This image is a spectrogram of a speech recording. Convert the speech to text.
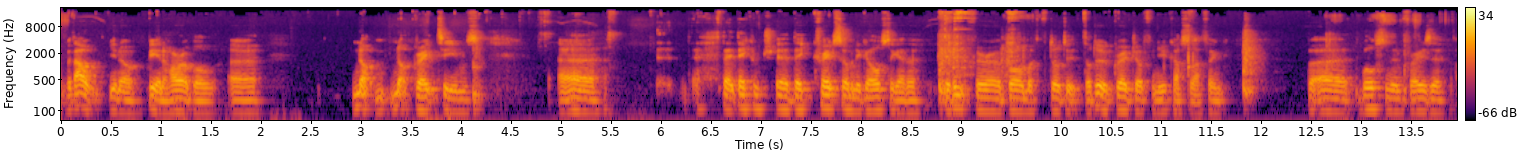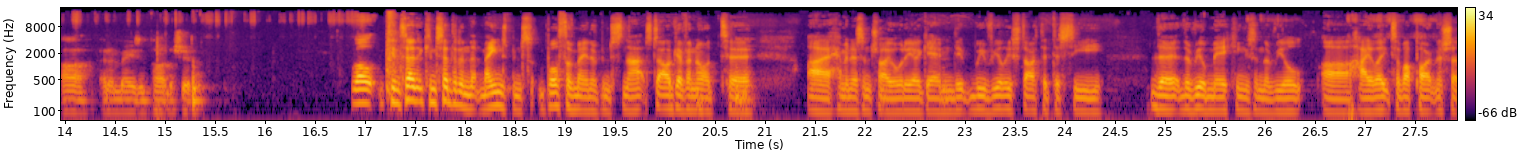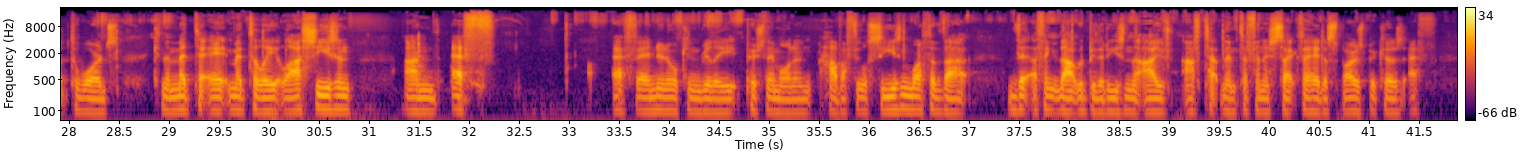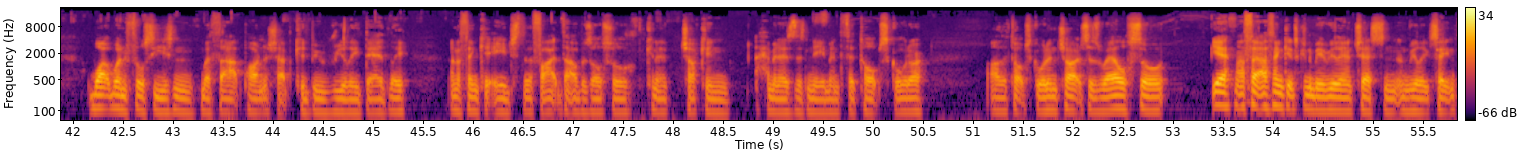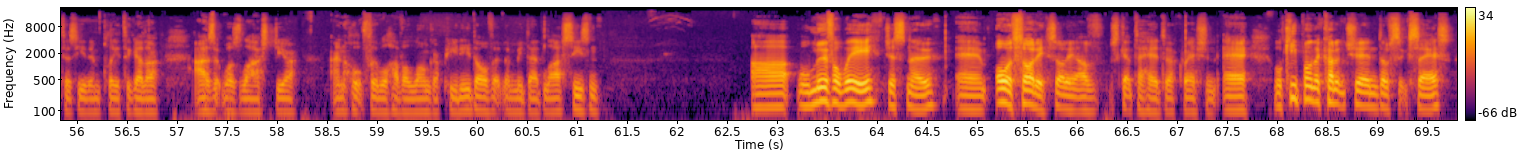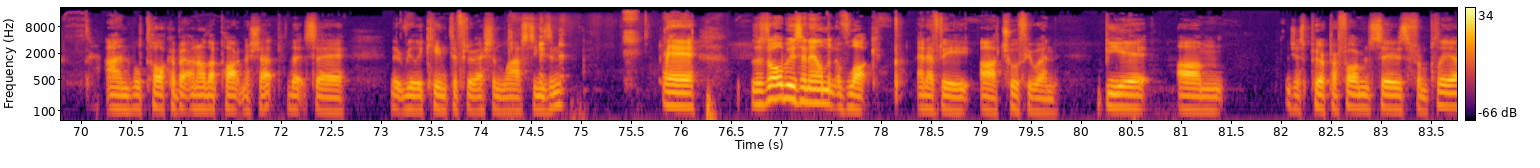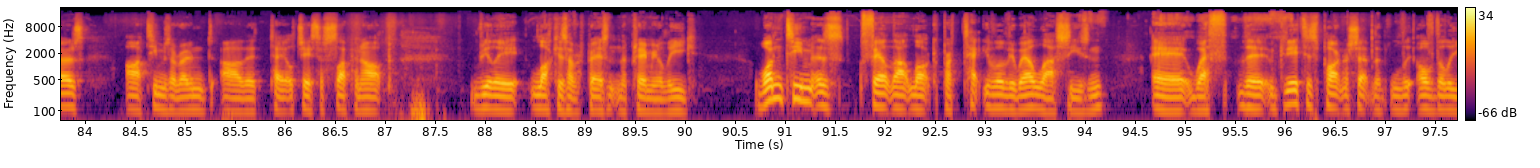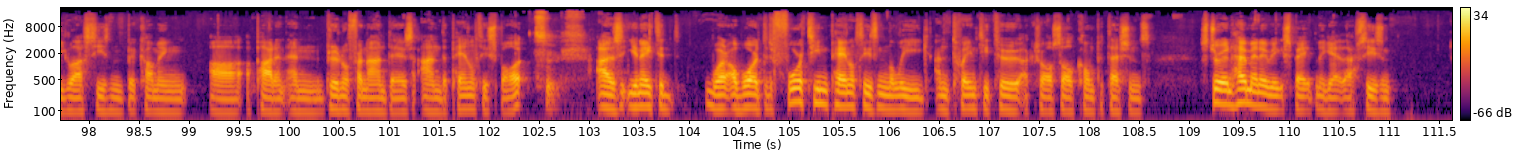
without you know being horrible, uh, not not great teams. Uh, they they uh, they create so many goals together. They didn't for uh, Bournemouth. They'll do they'll do a great job for Newcastle, I think. But uh, Wilson and Fraser are an amazing partnership. Well, consider, considering that mine's been both of mine have been snatched, I'll give a nod to uh, Jimenez and Traore again. We really started to see the the real makings and the real uh, highlights of a partnership towards kind of mid to eight, mid to late last season, and if if uh, Nuno can really push them on and have a full season worth of that, that I think that would be the reason that I've I've tipped them to finish sixth ahead of Spurs because if what one full season with that partnership could be really deadly, and I think it aged to the fact that I was also kind of chucking Jimenez's name into the top scorer, uh, the top scoring charts as well. So yeah, I think I think it's going to be really interesting and really exciting to see them play together as it was last year, and hopefully we'll have a longer period of it than we did last season. Uh, we'll move away just now. Um, oh, sorry, sorry, I've skipped ahead to a question. Uh, we'll keep on the current trend of success, and we'll talk about another partnership that's uh, that really came to fruition last season. uh, there's always an element of luck in every uh, trophy win, be it um, just poor performances from players, uh, teams around uh, the title chaser slipping up. Really, luck is ever present in the Premier League. One team has felt that luck particularly well last season, uh, with the greatest partnership of the league last season becoming uh, apparent in Bruno Fernandes and the penalty spot, as United were awarded 14 penalties in the league and 22 across all competitions. Struan, how many are we expecting to get this season?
